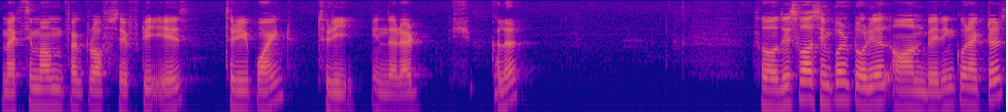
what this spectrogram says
maximum factor of safety is 3.3 in the red color. So, this was simple tutorial on bearing connectors.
